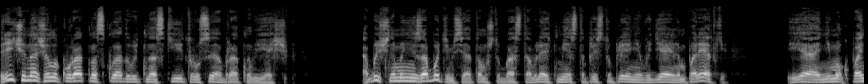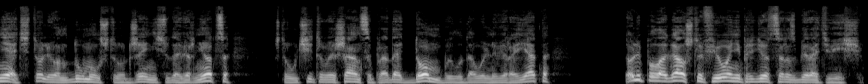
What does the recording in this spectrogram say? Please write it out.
Ричи начал аккуратно складывать носки и трусы обратно в ящик. Обычно мы не заботимся о том, чтобы оставлять место преступления в идеальном порядке, и я не мог понять, то ли он думал, что Дженни сюда вернется, — что, учитывая шансы продать дом, было довольно вероятно, то ли полагал, что Фионе придется разбирать вещи.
